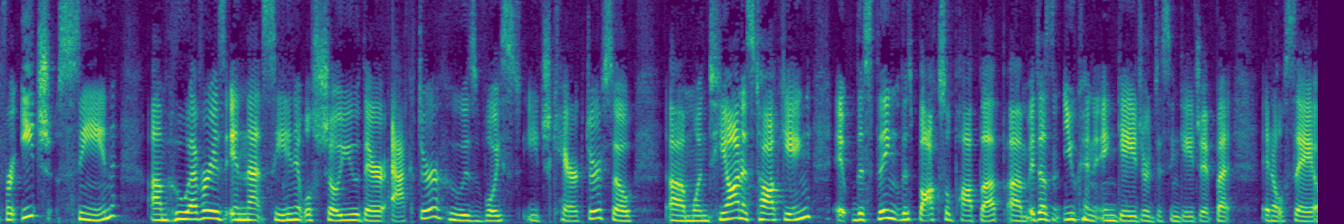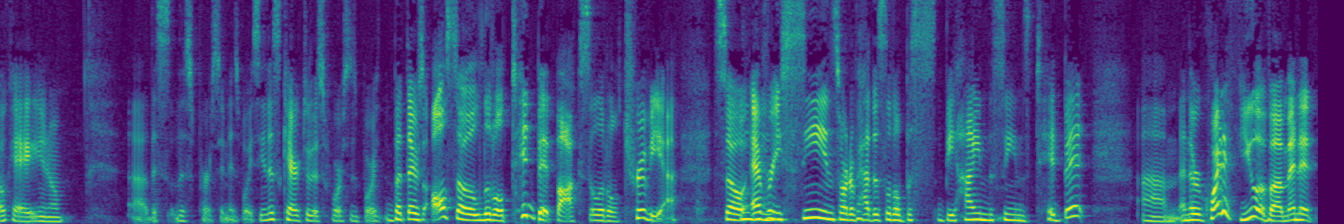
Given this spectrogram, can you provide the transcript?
for each scene, um, whoever is in that scene, it will show you their actor who has voiced each character. So um, when Tiana's talking, it, this thing, this box will pop up. Um, it doesn't. You can engage or disengage it, but it'll say, okay, you know, uh, this this person is voicing this character, this person is voicing. But there's also a little tidbit box, a little trivia. So every scene sort of had this little bes- behind the scenes tidbit. Um, and there were quite a few of them, and it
